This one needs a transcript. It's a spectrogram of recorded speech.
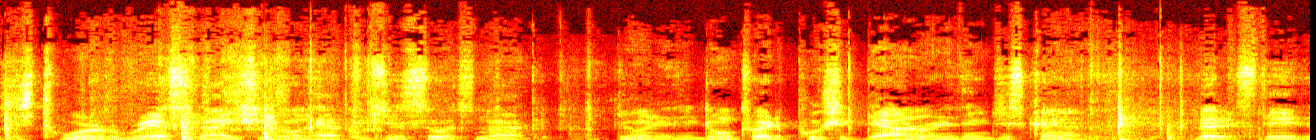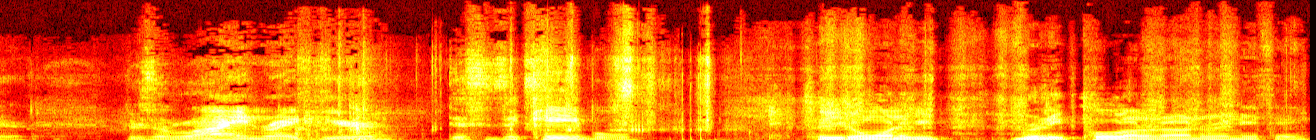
Just to where it rests nice. You don't have to, just so it's not doing anything. Don't try to push it down or anything. Just kind of let it stay there. There's a line right here. This is a cable. So you don't want to be really pulling it on or anything.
